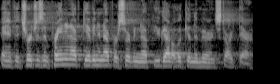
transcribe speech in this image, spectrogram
And if the church isn't praying enough, giving enough, or serving enough, you got to look in the mirror and start there.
